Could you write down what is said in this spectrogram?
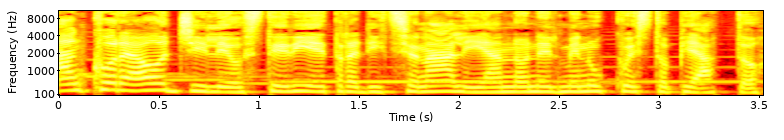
Ancora oggi le osterie tradizionali hanno nel menù questo piatto,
